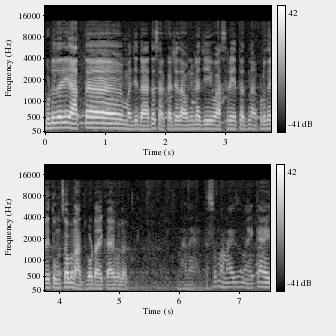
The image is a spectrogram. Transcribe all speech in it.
कुठेतरी आता म्हणजे दादा सरकारच्या दावणीला जी वासरे येतात ना कुठेतरी तुमचा पण हातबोट आहे काय बोलाल? नाही, नाही तसं म्हणायचं नाही. काय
